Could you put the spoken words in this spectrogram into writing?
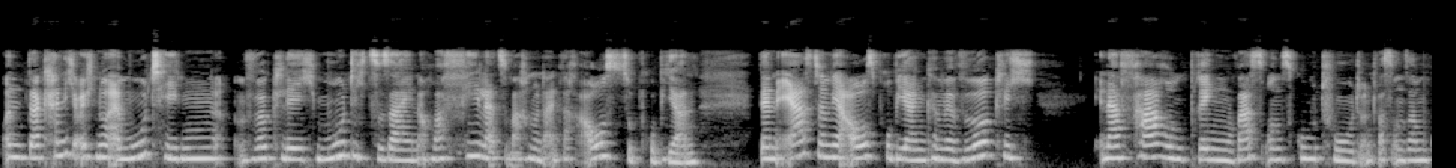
Und da kann ich euch nur ermutigen, wirklich mutig zu sein, auch mal Fehler zu machen und einfach auszuprobieren. Denn erst wenn wir ausprobieren, können wir wirklich in Erfahrung bringen, was uns gut tut und was unserem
